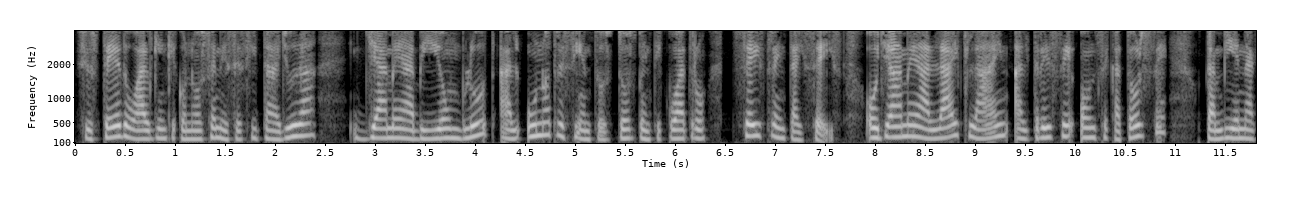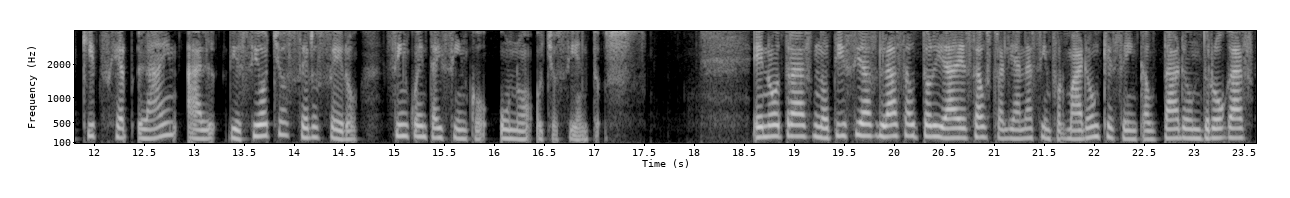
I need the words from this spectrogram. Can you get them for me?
Si usted o alguien que conoce necesita ayuda, llame a Beyond Blood al 1-300-224-636 o llame a Lifeline al 13-11-14, también a Kids Helpline al 1800 55 1800. En otras noticias, las autoridades australianas informaron que se incautaron drogas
